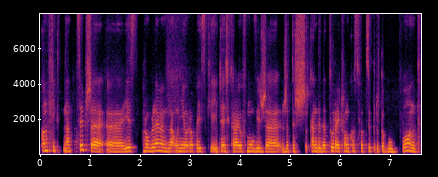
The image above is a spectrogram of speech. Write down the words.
konflikt na Cyprze e, jest problemem dla Unii Europejskiej i część krajów mówi, że, że też kandydatura i członkostwo Cypru to był błąd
